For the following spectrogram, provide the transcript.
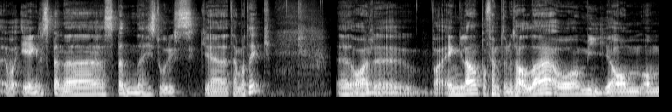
det var egentlig spennende, spennende historisk eh, tematikk. Eh, det var, eh, var England på 1500-tallet og mye om, om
